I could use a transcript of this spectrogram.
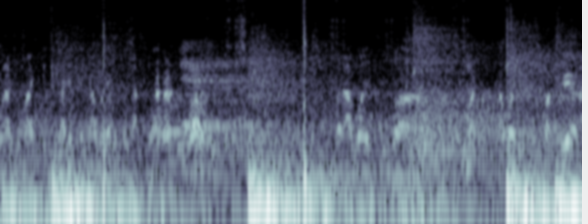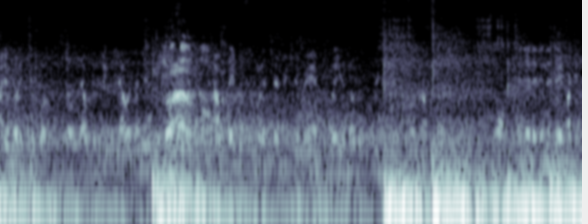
when I tore my Achilles, I didn't think I would ever play basketball. Wow. But I wanted to uh, I wanted to my career. I didn't want to give up, so that was a big challenge. I didn't and I was able to win a championship and play another three. And then at the end of the day, if I can.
